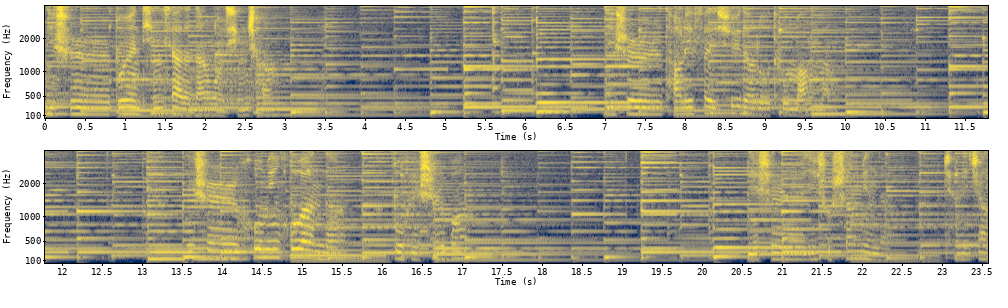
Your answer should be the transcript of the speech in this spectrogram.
你是不愿停下的难忘情长。是逃离废墟的路途茫茫，你是忽明忽暗的不悔时光，你是艺术生命的全力绽放，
